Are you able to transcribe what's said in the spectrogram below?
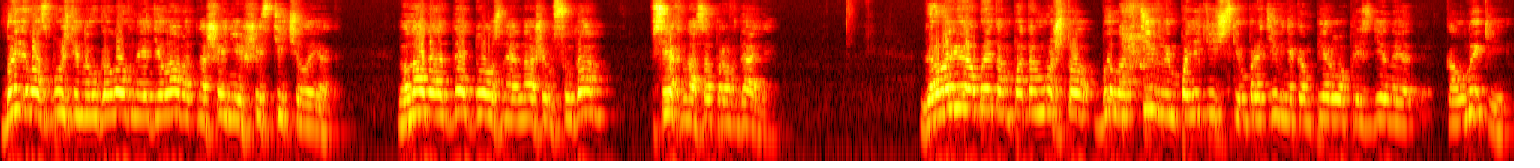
Были возбуждены уголовные дела в отношении шести человек. Но надо отдать должное нашим судам, всех нас оправдали. Говорю об этом потому, что был активным политическим противником первого президента Калмыкии,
